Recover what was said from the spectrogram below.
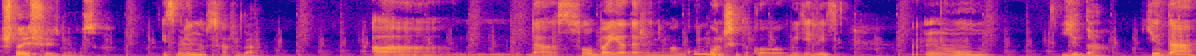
что еще из минусов? Из минусов? Да. А, да, особо я даже не могу больше такого выделить. Ну, Еда. еда.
